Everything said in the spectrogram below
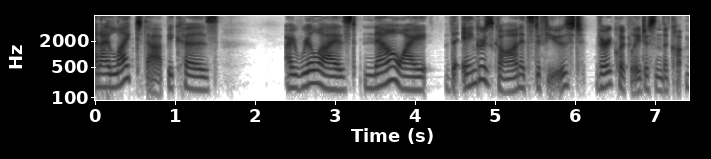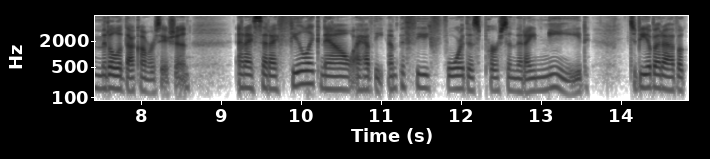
And I liked that because I realized now I the anger's gone, it's diffused very quickly, just in the co- middle of that conversation. And I said, I feel like now I have the empathy for this person that I need to be able to have a,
